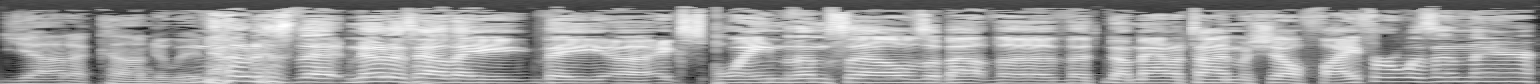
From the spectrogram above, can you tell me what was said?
yada conduit. Notice that. Notice how they they uh, explained themselves about the the amount of time Michelle Pfeiffer was in there.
